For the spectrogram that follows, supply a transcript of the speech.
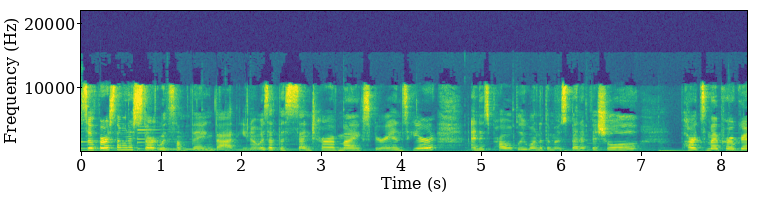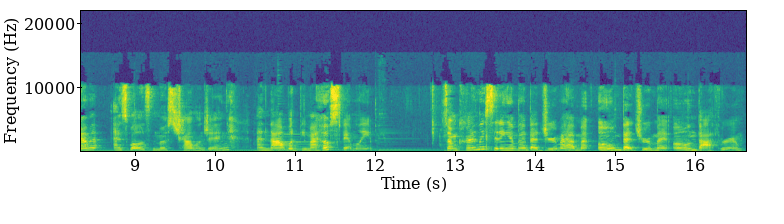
So, first, I want to start with something that, you know, is at the center of my experience here and is probably one of the most beneficial parts of my program, as well as the most challenging, and that would be my host family. So I'm currently sitting in my bedroom. I have my own bedroom, my own bathroom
